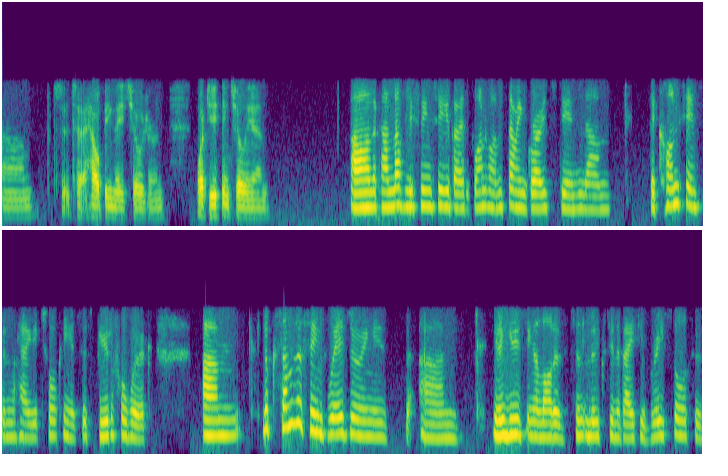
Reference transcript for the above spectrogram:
um, to, to helping these children. What do you think, Julianne? Oh, look, I love listening to you both. One, I'm so engrossed in um, the content and how you're talking. It's just beautiful work. Um, look, some of the things we're doing is, um, you know, using a lot of St Luke's innovative resources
